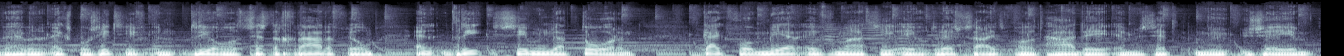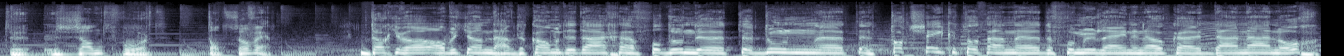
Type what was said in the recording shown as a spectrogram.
We hebben een expositie, een 360 graden film en drie simulatoren. Kijk voor meer informatie even op de website van het HDMZ Museum te Zandvoort. Tot zover. Dankjewel Albert-Jan. Nou, de komende dagen voldoende te doen. eh, tot zeker tot aan eh, de Formule 1 en ook eh, daarna nog.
